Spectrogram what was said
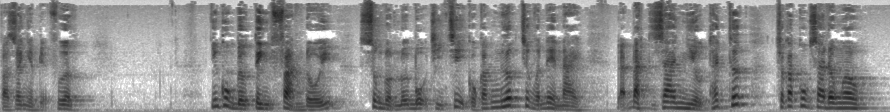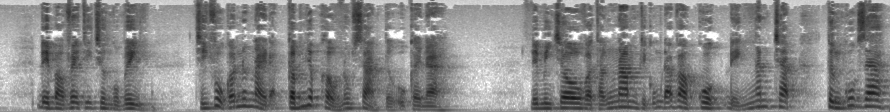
và doanh nghiệp địa phương. Những cuộc biểu tình phản đối, xung đột nội bộ chính trị của các nước trước vấn đề này đã đặt ra nhiều thách thức cho các quốc gia Đông Âu. Để bảo vệ thị trường của mình, chính phủ các nước này đã cấm nhập khẩu nông sản từ Ukraine. Liên minh châu Âu vào tháng 5 thì cũng đã vào cuộc để ngăn chặn từng quốc gia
